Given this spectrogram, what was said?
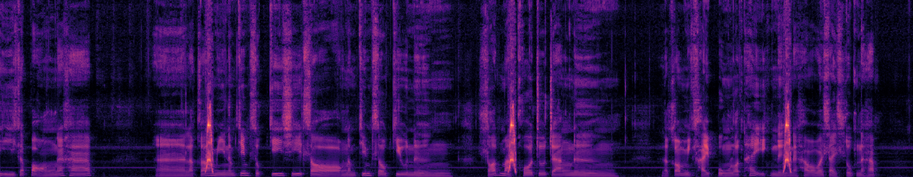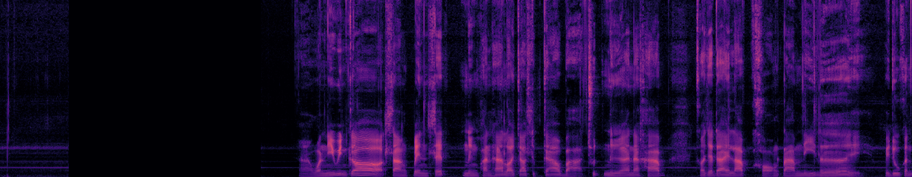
4 กระป๋องนะครับ อ่า แล้วก็มีน้ำจิ้มสุกี้ชีสสองน้ำจิ้มโซกิวหนึ่งซอสหมักโคจูจังหนึ่งแล้วก็มีไข่ปรุงรสให้อีกหนึ่งนะครับ เอาไว้ใส่ซุปนะครับอ่าวันนี้วินก็สั่งเป็นเซต 1,599 บาทชุดเนื้อนะครับ ก็จะได้รับของตามนี้เลย ไปดูกัน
